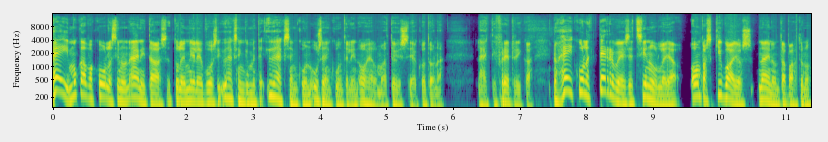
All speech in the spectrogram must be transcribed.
Hei, mukava kuulla sinun ääni taas. Tulee mieleen vuosi 99, kun usein kuuntelin ohjelmaa töissä ja kotona. Lähetti Fredrika. No hei, kuule terveiset sinulle ja onpas kiva, jos näin on tapahtunut.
